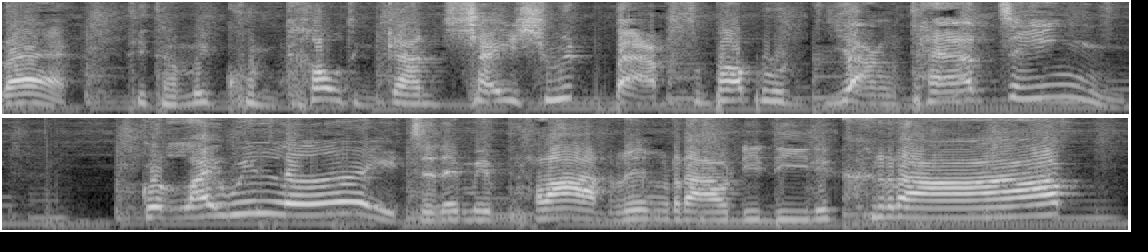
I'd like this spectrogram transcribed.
แรก ที่ทำให้คุณเข้าถึงการใช้ชีวิตแบบสุภาพบุรุษอย่างแท้จริง กดไลค์ไว้เลย จะได้ไม่พลาดเรื่องราวดีๆนะครับ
